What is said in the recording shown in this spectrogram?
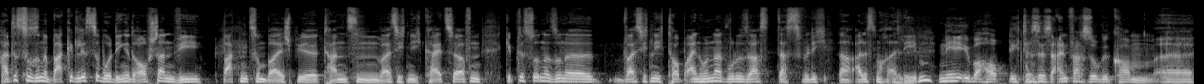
Hattest du so eine Bucketliste, wo Dinge drauf standen wie Backen zum Beispiel, Tanzen, weiß ich nicht, Kitesurfen? Gibt es so eine, so eine weiß ich nicht, Top 100, wo du sagst, das will ich alles noch erleben? Nee, überhaupt nicht. Das ist einfach so gekommen. Äh,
